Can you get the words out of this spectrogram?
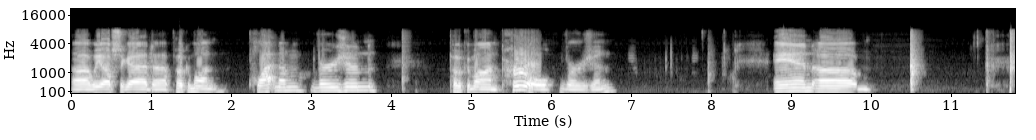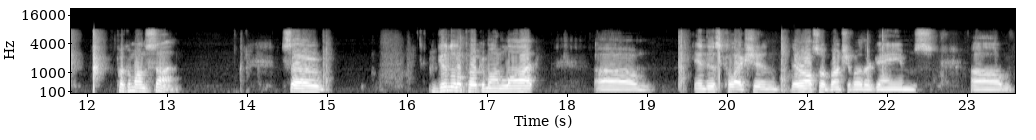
Uh, we also got uh, Pokemon Platinum version, Pokemon Pearl version, and um, Pokemon Sun. So, good little Pokemon lot um, in this collection. There are also a bunch of other games. Um,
